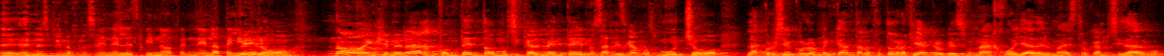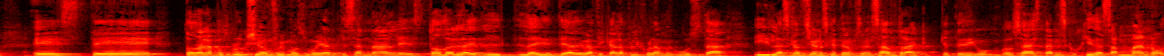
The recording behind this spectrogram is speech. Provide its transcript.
Spin-off. Eh, en spin-off, lo sé. En el spin-off, en, en la peli Pero no, en general contento musicalmente, nos arriesgamos mucho, la corrección de color me encanta, la fotografía creo que es una joya del maestro Carlos Hidalgo. Este, toda la postproducción fuimos muy artesanales, toda la, la identidad gráfica de la película me gusta y las canciones que tenemos en el soundtrack, ¿qué te digo? O sea, están escogidas a mano,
